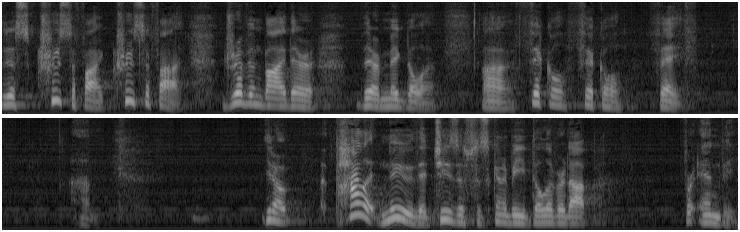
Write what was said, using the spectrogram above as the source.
Just crucify, crucify, driven by their, their amygdala. Uh, fickle, fickle faith. You know, Pilate knew that Jesus was going to be delivered up for envy.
